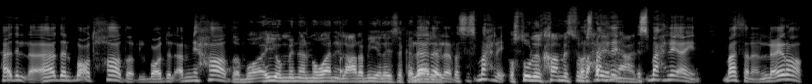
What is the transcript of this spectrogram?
هذا هذا البعد حاضر البعد الأمني حاضر. طب وأي من الموانئ العربية ليس كذلك لا لا لا بس اسمح لي. أسطول الخامس في البحرين اسمح لي, اسمح لي أين؟ مثلا العراق.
